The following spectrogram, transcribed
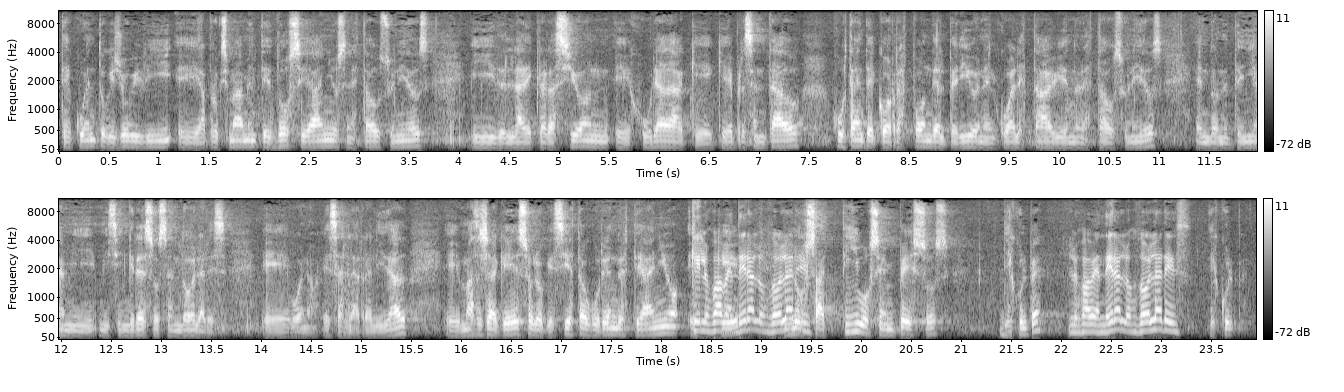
te cuento que yo viví eh, aproximadamente 12 años en Estados Unidos y la declaración jurada que, he presentado justamente corresponde al periodo en el cual estaba viviendo en Estados Unidos, en donde tenía mis ingresos en dólares. bueno, esa es la realidad. más allá que eso, lo que sí está ocurriendo este año ¿Que los va a vender a los dólares? Los activos en pesos. Disculpe. ¿Los va a vender a los dólares? Disculpe.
